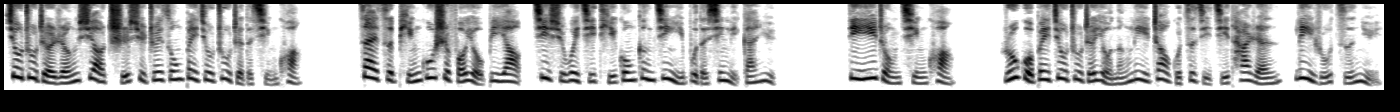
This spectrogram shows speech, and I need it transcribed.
救助者仍需要持续追踪被救助者的情况，再次评估是否有必要继续为其提供更进一步的心理干预。第一种情况，如果被救助者有能力照顾自己及他人，例如子女，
